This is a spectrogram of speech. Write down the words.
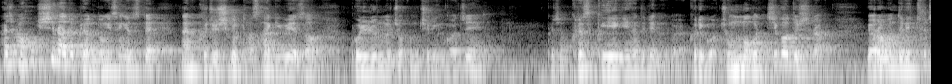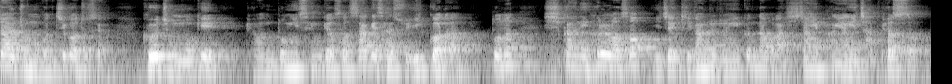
하지만 혹시라도 변동이 생겼을 때 난 그 주식을 더 사기 위해서 볼륨을 조금 줄인 거지. 그죠? 그래서 그 얘기 해드리는 거예요. 그리고 종목은 찍어두시라고. 여러분들이 투자할 종목은 찍어두세요. 그 종목이 변동이 생겨서 싸게 살 수 있거나 또는 시간이 흘러서 이제 기간 조정이 끝나고 아, 시장의 방향이 잡혔어.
